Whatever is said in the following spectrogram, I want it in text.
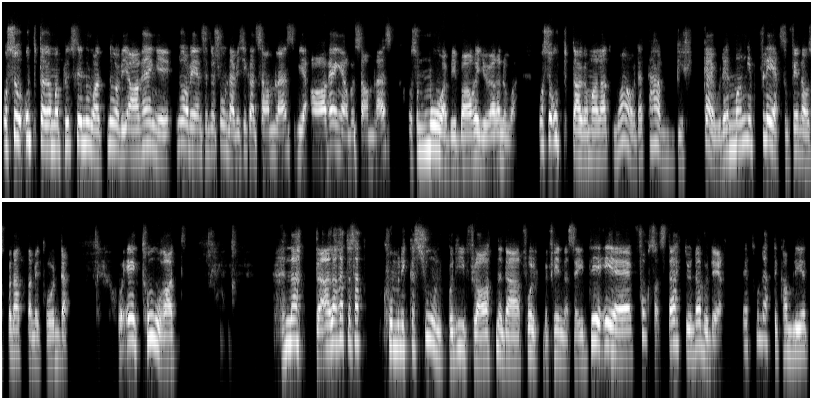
Og så oppdager man plutselig nå at nå er vi avhengig, nå er vi i en situasjon der vi ikke kan samles. Vi er avhengig av å samles, og så må vi bare gjøre noe. Og så oppdager man at wow, dette her virker jo. Det er mange flere som finner oss på nettet enn vi trodde. Og jeg tror at nettet, eller rett og slett kommunikasjon på de flatene der folk befinner seg, det er fortsatt sterkt undervurdert. Jeg tror nettet kan bli et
